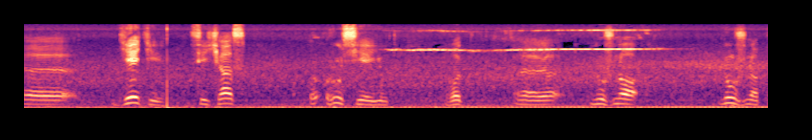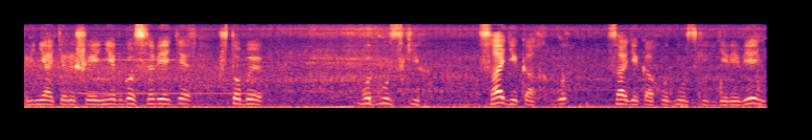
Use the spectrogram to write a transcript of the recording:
э, дети сейчас ру- русеют. Вот э, нужно, нужно принять решение в Госсовете, чтобы в удмуртских садиках, в садиках удмуртских деревень,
